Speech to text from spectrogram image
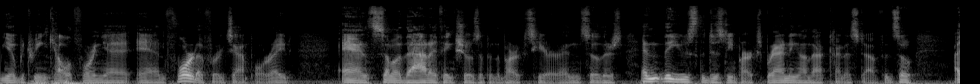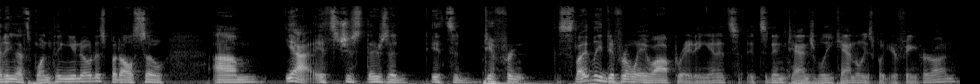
you know, between California and Florida, for example, right? And some of that I think shows up in the parks here, and so there's and they use the Disney parks branding on that kind of stuff, and so I think that's one thing you notice, but also, um, yeah, it's just there's a it's a different, slightly different way of operating, and it's it's an intangible you can't always put your finger on.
